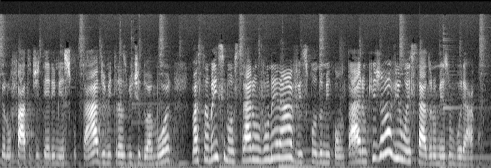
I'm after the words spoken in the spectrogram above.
pelo fato de terem me escutado e me transmitido amor, mas também se mostraram vulneráveis quando me contaram que já haviam estado no mesmo buraco.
